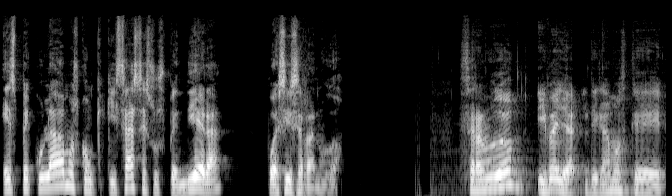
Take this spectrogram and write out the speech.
especulábamos con que quizás se suspendiera, pues sí se reanudó. Se reanudó y vaya, digamos que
